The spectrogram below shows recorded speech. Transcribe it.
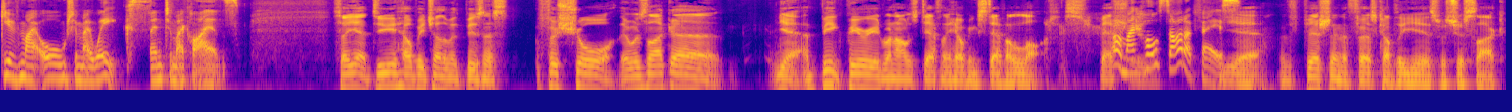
give my all to my weeks and to my clients. So, yeah, do you help each other with business? For sure. There was like a yeah, a big period when I was definitely helping Steph a lot. oh, my whole startup phase. Yeah, especially in the first couple of years was just like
